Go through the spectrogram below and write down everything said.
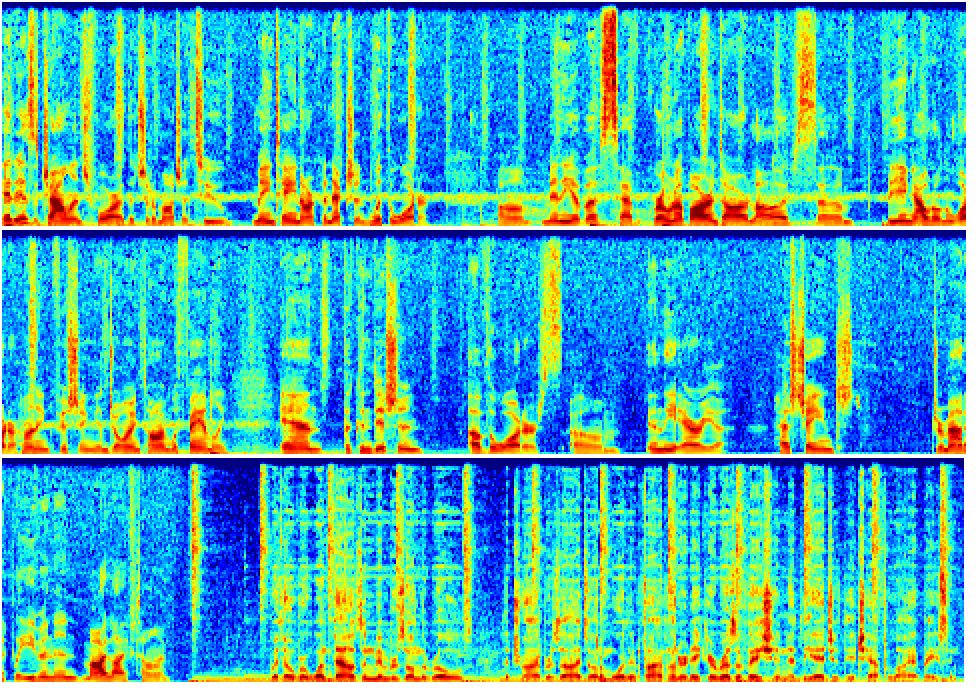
It is a challenge for the Chitimacha to maintain our connection with the water. Um, many of us have grown up our entire lives um, being out on the water, hunting, fishing, enjoying time with family. And the condition of the waters um, in the area has changed dramatically, even in my lifetime. With over 1,000 members on the rolls, the tribe resides on a more than 500 acre reservation at the edge of the Atchafalaya Basin.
